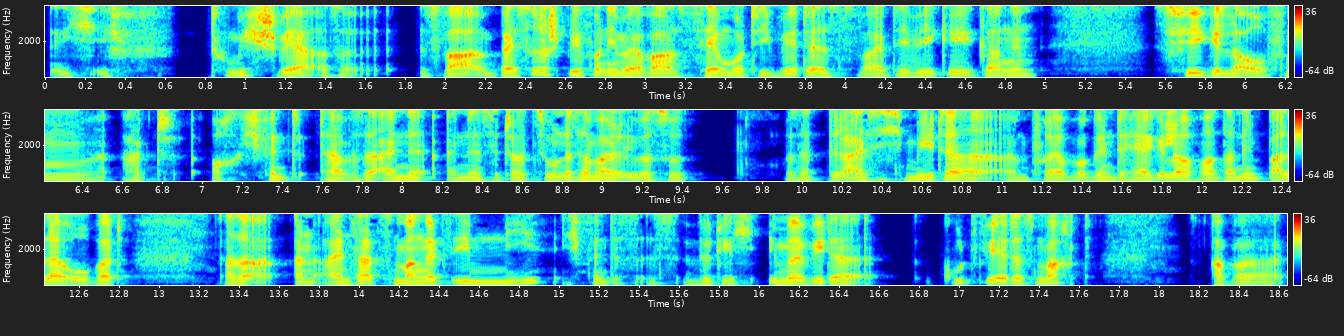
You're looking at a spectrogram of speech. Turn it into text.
ich, ich tu mich schwer, also es war ein besseres Spiel von ihm, er war sehr motiviert, er ist weite Wege gegangen, ist viel gelaufen, hat auch, ich finde, teilweise eine, eine Situation ist er mal über so, was hat, 30 Meter am Freiburg hinterhergelaufen, hat dann den Ball erobert. Also an Einsatz mangelt es ihm nie. Ich finde, es ist wirklich immer wieder gut, wie er das macht aber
